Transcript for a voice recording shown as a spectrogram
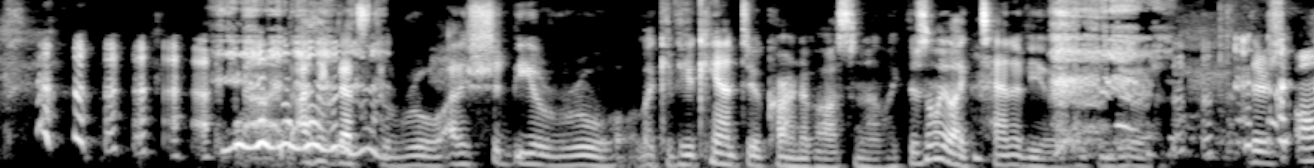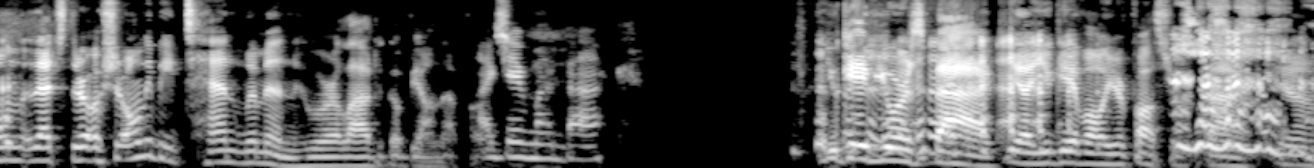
I think that's the rule. I should be a rule. Like if you can't do Karandavasana, like there's only like ten of you who can do it. There's only that's there should only be ten women who are allowed to go beyond that pose. I gave mine back. You gave yours back. Yeah, you gave all your postures back. Yeah.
